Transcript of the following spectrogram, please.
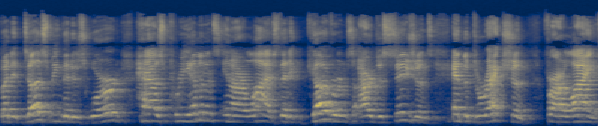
but it does mean that His Word has preeminence in our lives, that it governs our decisions and the direction for our life.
